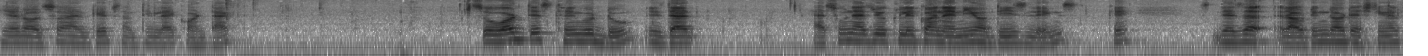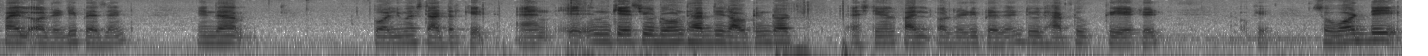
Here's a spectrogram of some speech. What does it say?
here also I'll give something like contact. So what this thing would do is that as soon as you click on any of these links okay there's a routing.html file already present in the polymer starter kit. And in case you don't have the routing.html file already present you will have to create it. Okay. So what the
